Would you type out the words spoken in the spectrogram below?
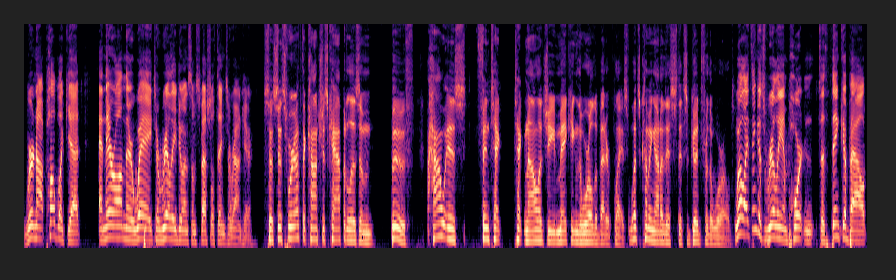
we're not public yet, and they're on their way to really doing some special things around here. So, since we're at the Conscious Capitalism booth, how is fintech technology making the world a better place? What's coming out of this that's good for the world? Well, I think it's really important to think about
